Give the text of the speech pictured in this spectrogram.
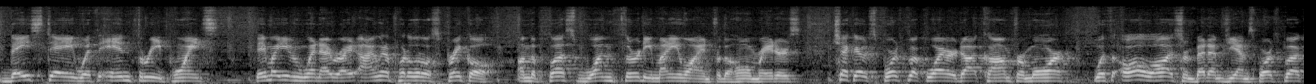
They stay within three points. They might even win outright. I'm going to put a little sprinkle on the plus 130 money line for the home Raiders. Check out sportsbookwire.com for more with all odds from BetMGM Sportsbook.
